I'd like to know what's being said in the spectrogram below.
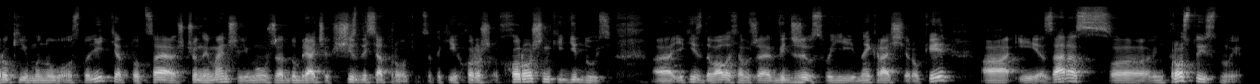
років минулого століття, то це щонайменше йому вже добрячих 60 років. Це такий хорош, хорошенький дідусь, е, який здавалося вже віджив свої найкращі роки. І зараз е, він просто існує,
